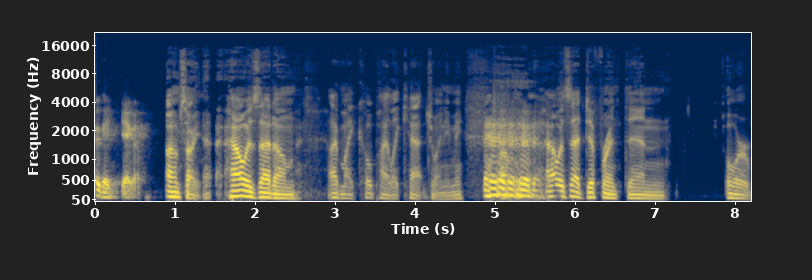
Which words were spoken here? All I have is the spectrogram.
okay, yeah, go. I'm sorry. How is that? Um, I have my co-pilot cat joining me. Um, how is that different than, or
